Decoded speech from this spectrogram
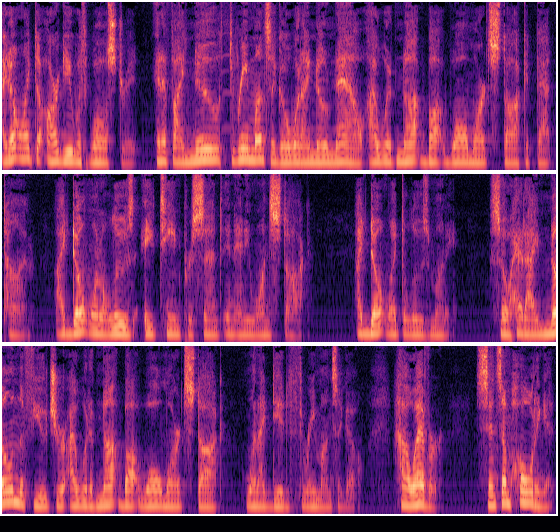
I don't like to argue with Wall Street, and if I knew three months ago what I know now, I would have not bought Walmart stock at that time. I don't want to lose 18% in any one stock. I don't like to lose money. So, had I known the future, I would have not bought Walmart stock when I did three months ago. However, since I'm holding it,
